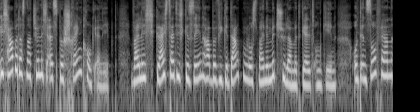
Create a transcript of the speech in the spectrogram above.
Ich habe das natürlich als Beschränkung erlebt, weil ich gleichzeitig gesehen habe, wie gedankenlos meine Mitschüler mit Geld umgehen. Und insofern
